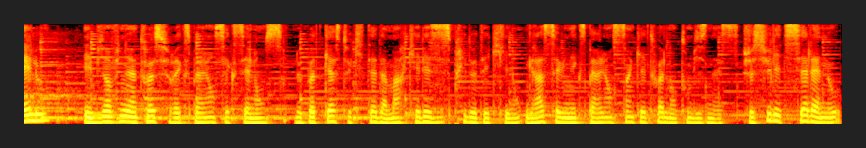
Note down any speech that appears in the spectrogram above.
Hello et bienvenue à toi sur Expérience Excellence, le podcast qui t'aide à marquer les esprits de tes clients grâce à une expérience 5 étoiles dans ton business. Je suis Laetitia Lano,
